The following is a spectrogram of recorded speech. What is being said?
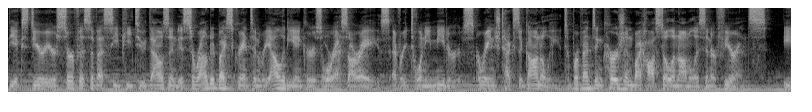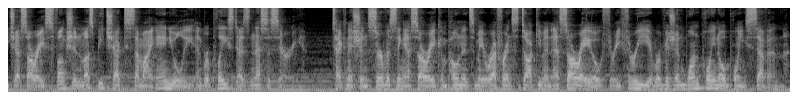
The exterior surface of SCP-2000 is surrounded by Scranton Reality Anchors or SRAs every 20 meters, arranged hexagonally to prevent incursion by hostile anomalous interference. Each SRA's function must be checked semi-annually and replaced as necessary. Technicians servicing SRA components may reference document SRA 033 revision 1.0.7.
